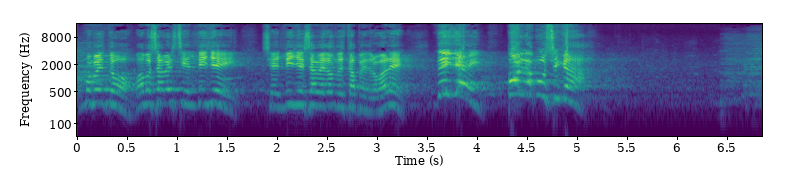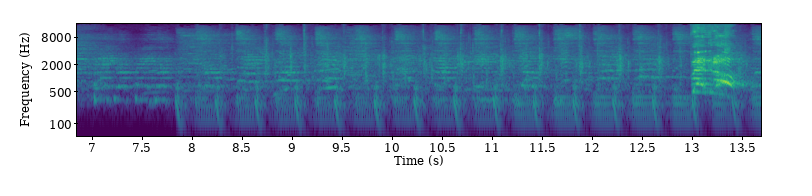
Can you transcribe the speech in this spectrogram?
Un momento, vamos a ver si el DJ, si el DJ sabe dónde está Pedro, ¿vale? DJ, pon la música. Pedro.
